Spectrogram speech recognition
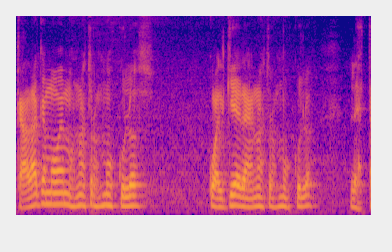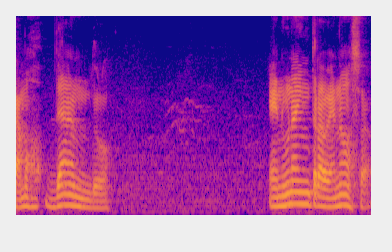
cada que movemos nuestros músculos, cualquiera de nuestros músculos, le estamos dando en una intravenosa,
